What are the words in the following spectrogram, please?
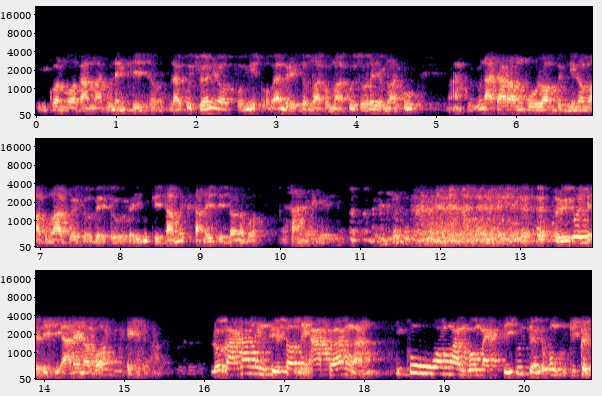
Iki kon mau kamlaku ning desa. Lah tujuane opo? Wis kok anggere esuk mlaku-mlaku sore ya mlaku. Aku nak cara pulang bendino mlaku-mlaku esuk besok sore. Iku disame kesane desa napa? Santri. Beriku jadi siare napa? Lho karena ning desa sing abangan, iku wong nganggo meksi iku dianggap wong gudiken.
